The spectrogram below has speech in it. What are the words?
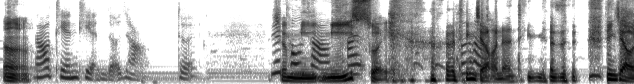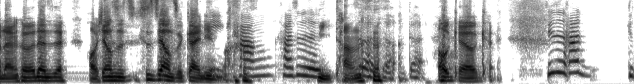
嗯，然后甜甜的这样，对。就米米水，听起来好难听，但是听起来好难喝，但是好像是是这样子概念米嘛。汤它是米汤，对。OK OK，其实它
